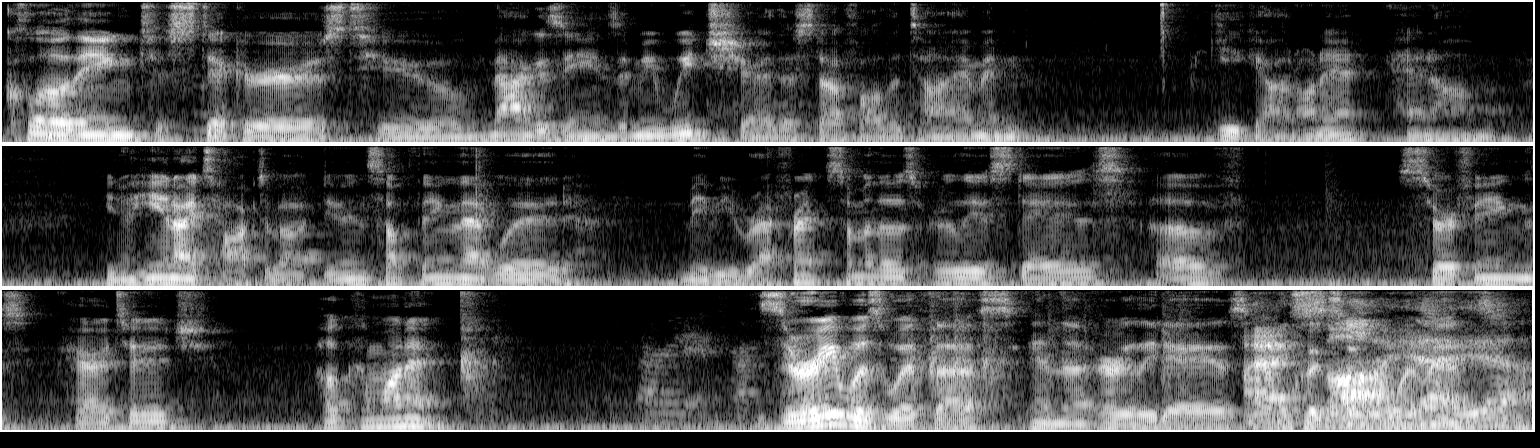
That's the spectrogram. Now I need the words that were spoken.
clothing to stickers to magazines. I mean, we'd share this stuff all the time and geek out on it. And, um, you know, he and I talked about doing something that would maybe reference some of those earliest days of surfing's heritage. Oh, come on in. Sorry to interrupt. Zuri was with us in the early days of I Quiksilver saw yeah Women's. yeah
